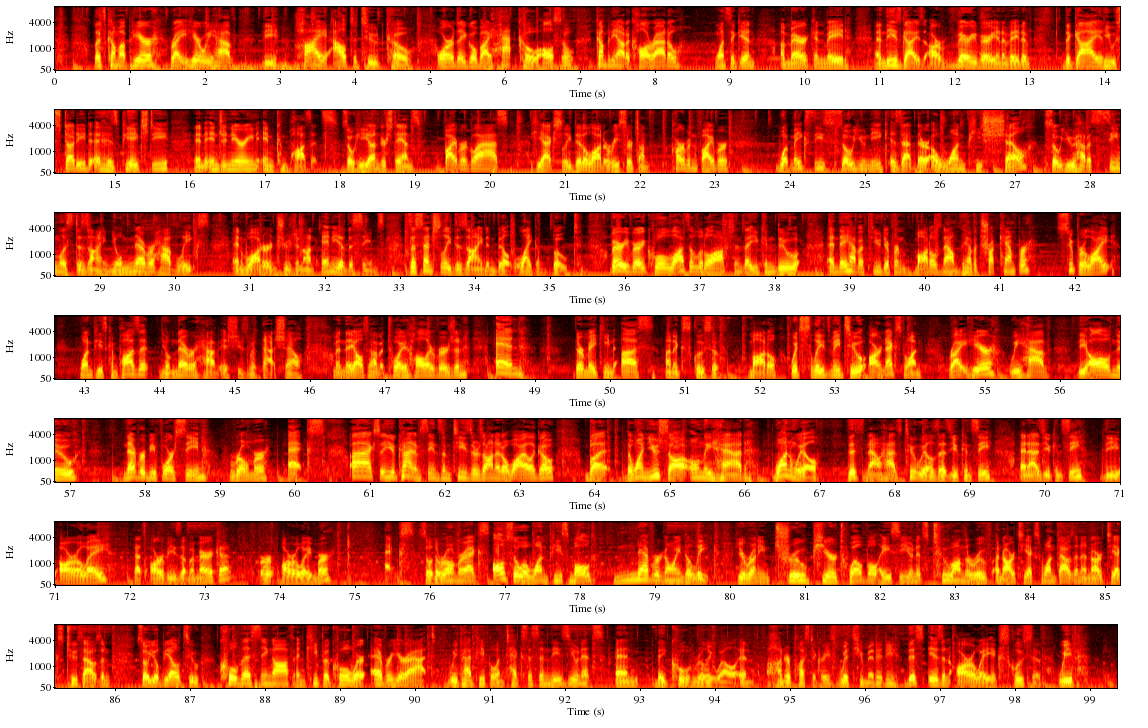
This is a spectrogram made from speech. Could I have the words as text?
Let's come up here. Right here we have the High Altitude Co or they go by Hatco also. Company out of Colorado, once again, American made. And these guys are very, very innovative. The guy, he studied his PhD in engineering in composites. So he understands fiberglass. He actually did a lot of research on carbon fiber. What makes these so unique is that they're a one piece shell, so you have a seamless design. You'll never have leaks and water intrusion on any of the seams. It's essentially designed and built like a boat. Very, very cool. Lots of little options that you can do. And they have a few different models now. They have a truck camper, super light, one piece composite. You'll never have issues with that shell. And they also have a toy hauler version and they're making us an exclusive model, which leads me to our next one. Right here, we have the all new, never before seen Roamer X. Uh, actually, you kind of seen some teasers on it a while ago, but the one you saw only had one wheel. This now has two wheels, as you can see. And as you can see, the ROA, that's RVs of America, or ROA MER, X. So the Roamer X, also a one piece mold, never going to leak. You're running true pure 12 volt AC units, two on the roof, an RTX 1000 and an RTX 2000. So you'll be able to cool this thing off and keep it cool wherever you're at. We've had people in Texas in these units and they cool really well in 100 plus degrees with humidity. This is an ROA exclusive. We've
